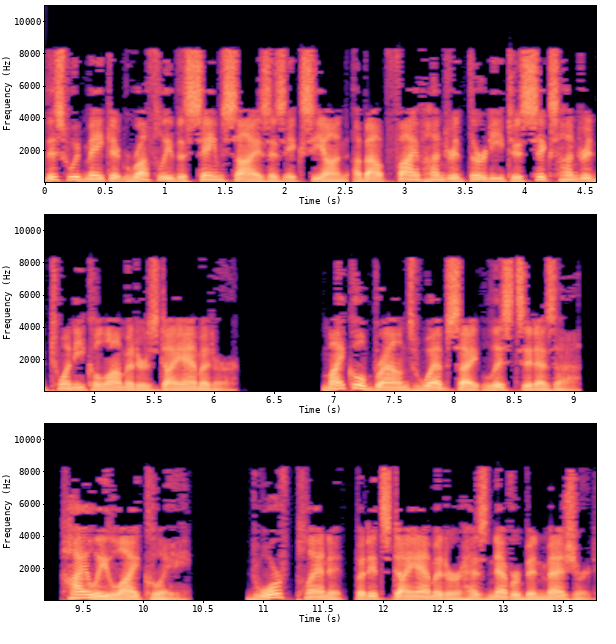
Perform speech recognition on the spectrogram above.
this would make it roughly the same size as Ixion about 530 to 620 km diameter. Michael Brown's website lists it as a highly likely dwarf planet, but its diameter has never been measured.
